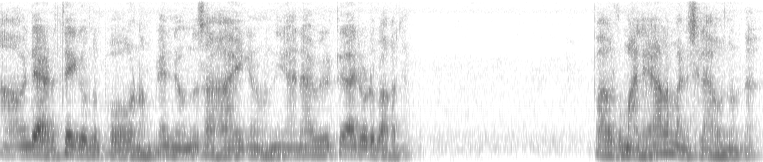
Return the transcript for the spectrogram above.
അവന്റെ അടുത്തേക്കൊന്ന് പോകണം എന്നെ ഒന്ന് സഹായിക്കണമെന്ന് ഞാൻ ആ വീട്ടുകാരോട് പറഞ്ഞു. അപ്പോൾ അവർക്ക് മലയാളം മനസ്സിലാവുന്നുണ്ട്.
